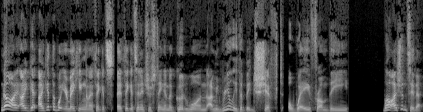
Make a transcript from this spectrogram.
No, I, I get I get the point you're making, and I think it's I think it's an interesting and a good one. I mean, really, the big shift away from the well, I shouldn't say that.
